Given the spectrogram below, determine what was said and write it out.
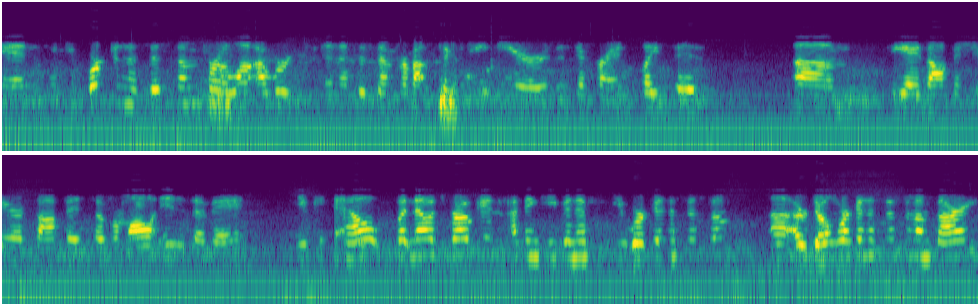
And when you've worked in the system for a long, I worked in the system for about 16 years in different places, um, DA's office, sheriff's office, so from all ends of it, you can help but know it's broken. I think even if you work in the system uh, or don't work in the system, I'm sorry.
